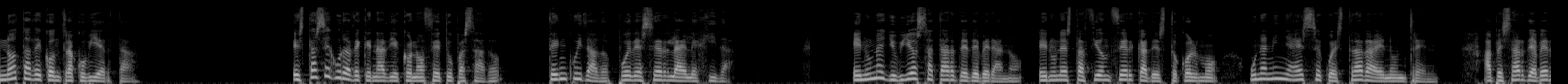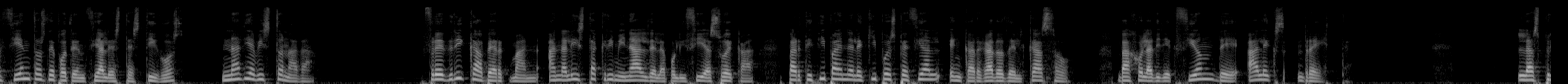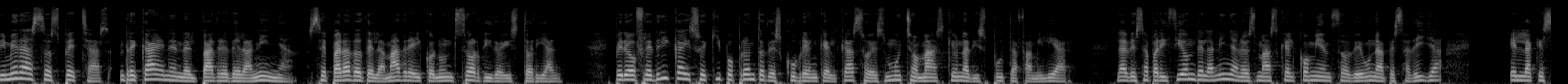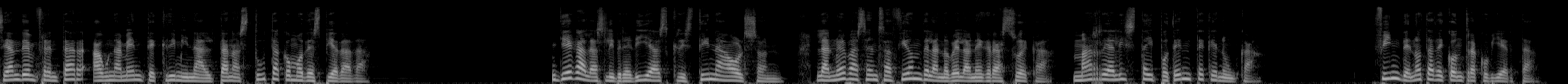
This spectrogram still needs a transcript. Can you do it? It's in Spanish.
Nota de contracubierta. ¿Estás segura de que nadie conoce tu pasado? Ten cuidado, puede ser la elegida. En una lluviosa tarde de verano, en una estación cerca de Estocolmo, una niña es secuestrada en un tren. A pesar de haber cientos de potenciales testigos, nadie ha visto nada. Fredrika Bergman, analista criminal de la policía sueca, participa en el equipo especial encargado del caso, bajo la dirección de Alex Recht. Las primeras sospechas recaen en el padre de la niña, separado de la madre y con un sórdido historial. Pero Fredrika y su equipo pronto descubren que el caso es mucho más que una disputa familiar. La desaparición de la niña no es más que el comienzo de una pesadilla en la que se han de enfrentar a una mente criminal tan astuta como despiadada. Llega a las librerías Christina Olson, la nueva sensación de la novela negra sueca, más realista y potente que nunca. Fin de nota de contracubierta.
